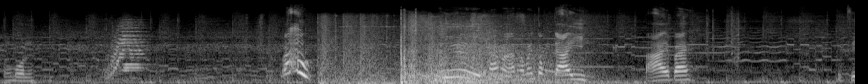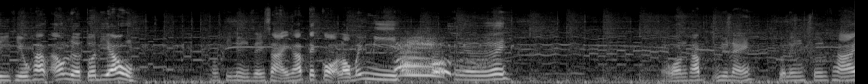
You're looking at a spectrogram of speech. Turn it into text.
ข้างบน ว้าวอือข้าหมาทำให้ตกใจ ตายไป14คิวครับ เอาเหลือตัวเดียวตัวที่หนึ่งใสๆครับ แต่เกาะเราไม่มีเอ้ยวอนครับ อยู่ไหน ตัวหนึ่งตัวสุดท้าย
